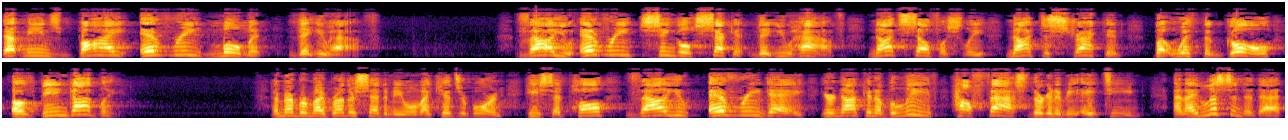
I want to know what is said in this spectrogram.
That means buy every moment that you have. Value every single second that you have. Not selfishly, not distracted, but with the goal of being godly. I remember my brother said to me when my kids are born, he said, Paul, value every day. You're not going to believe how fast they're going to be 18. And I listened to that.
